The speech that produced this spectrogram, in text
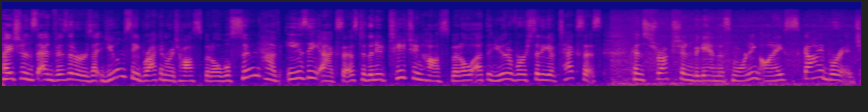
Patients and visitors at UMC Brackenridge Hospital will soon have easy access to the new teaching hospital at the University of Texas. Construction began this morning on a sky bridge.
